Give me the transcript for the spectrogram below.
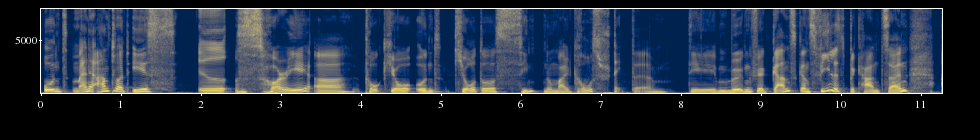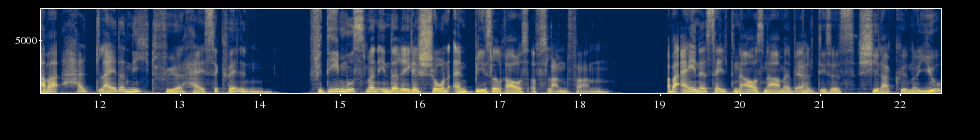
Und meine Antwort ist, äh, sorry, äh, Tokio und Kyoto sind nun mal Großstädte. Die mögen für ganz, ganz vieles bekannt sein, aber halt leider nicht für heiße Quellen. Für die muss man in der Regel schon ein bisschen raus aufs Land fahren. Aber eine seltene Ausnahme wäre halt dieses Shiraku no Yu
